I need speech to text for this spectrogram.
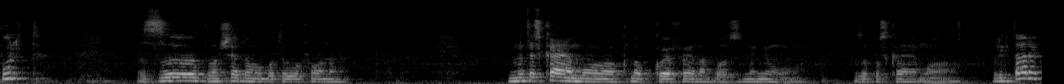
пульт з планшетом або телефоном. Натискаємо кнопку FN або з меню запускаємо ліхтарик.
